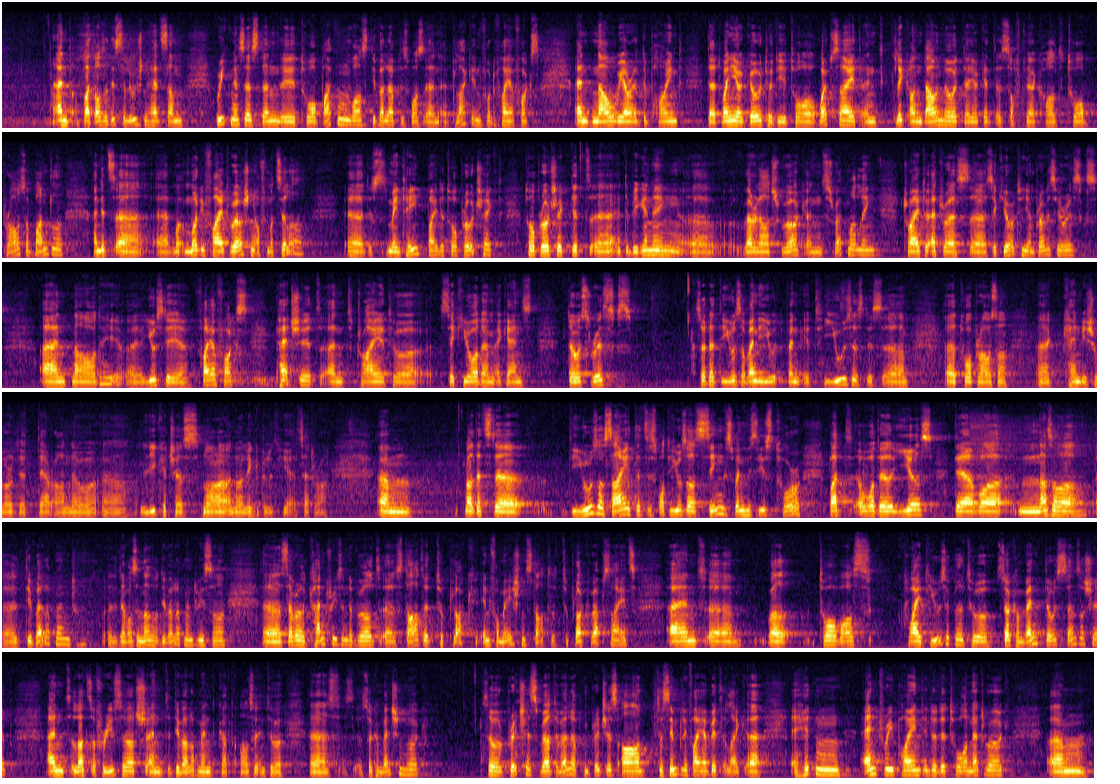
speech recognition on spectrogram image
And, but also this solution had some weaknesses. Then the Tor button was developed. This was an, a plugin for the Firefox. And now we are at the point that when you go to the Tor website and click on download, there you get a software called Tor Browser Bundle. And it's a, a modified version of Mozilla. Uh, this is maintained by the Tor project. Tor project did uh, at the beginning uh, very large work in threat modeling, try to address uh, security and privacy risks, and now they uh, use the Firefox, patch it, and try to secure them against those risks, so that the user, when, the, when it uses this uh, uh, Tor browser, can be sure that there are no leakages, nor no linkability, etc. Um, well, that's the the user side, that is what the user thinks when he sees Tor, but over the years there were another uh, development, uh, there was another development we saw. Uh, several countries in the world uh, started to block information, started to block websites, and uh, well, Tor was quite usable to circumvent those censorship and lots of research and development got also into uh, circumvention work. So bridges were developed, and bridges are, to simplify a bit, like a, a hidden entry point into the Tor network. Um,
